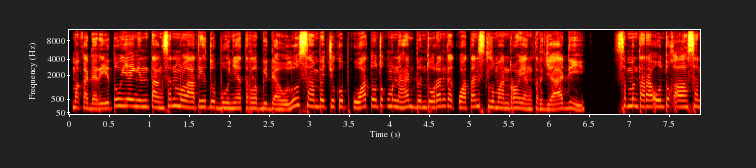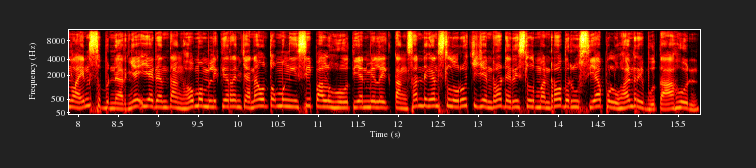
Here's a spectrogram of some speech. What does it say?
Maka dari itu ia ingin Tangsan melatih tubuhnya terlebih dahulu sampai cukup kuat untuk menahan benturan kekuatan siluman roh yang terjadi. Sementara untuk alasan lain, sebenarnya ia dan Tang Hao memiliki rencana untuk mengisi Palu Houtian milik Tang San dengan seluruh cincin roh dari siluman roh berusia puluhan ribu tahun.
